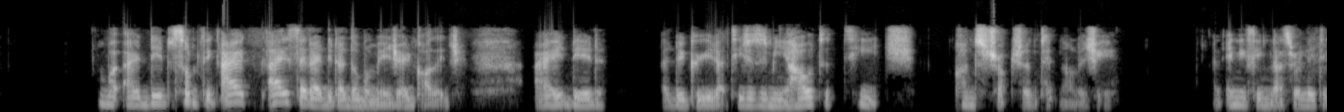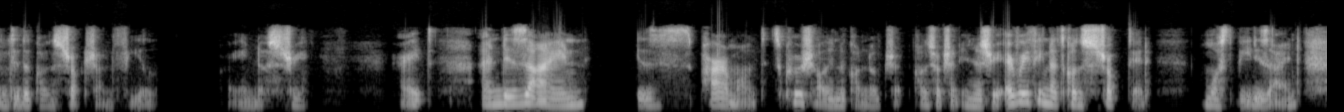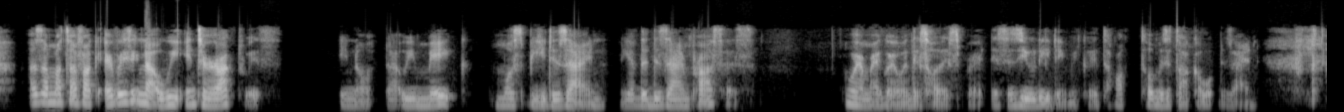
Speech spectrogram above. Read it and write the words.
but I did something. I I said I did a double major in college. I did a degree that teaches me how to teach construction technology and anything that's relating to the construction field or industry, right? And design is paramount. It's crucial in the construction construction industry. Everything that's constructed must be designed. As a matter of fact, everything that we interact with, you know, that we make must be designed. You have the design process. Where am I going with this Holy Spirit? This is you leading me. You talk, told me to talk about design.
